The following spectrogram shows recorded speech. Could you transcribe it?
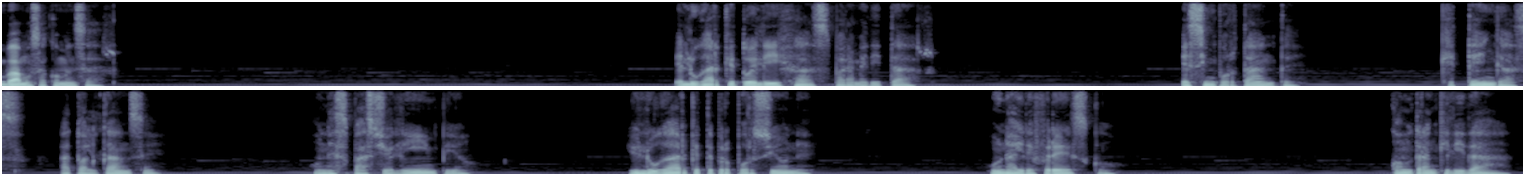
Vamos a comenzar. El lugar que tú elijas para meditar. Es importante que tengas a tu alcance un espacio limpio y un lugar que te proporcione un aire fresco, con tranquilidad.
